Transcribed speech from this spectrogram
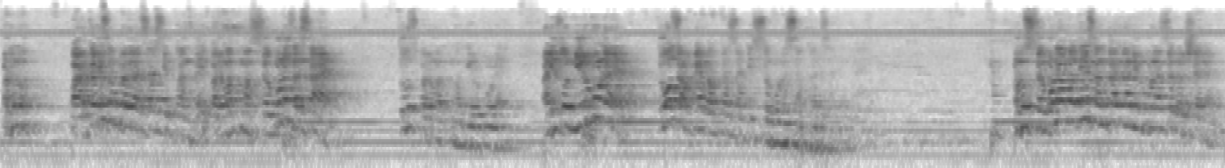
म्हणून वारकरी संप्रदायाचा सिद्धांत आहे परमात्मा सगुण जसा आहे तोच परमात्मा निर्गुण आहे. आणि जो निर्गुण आहे तोच आपल्या भक्तासाठी सगुण साकार झालेला आहे. म्हणून सगुणामध्ये संतांना निर्गुणाचं दर्शन आहे.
